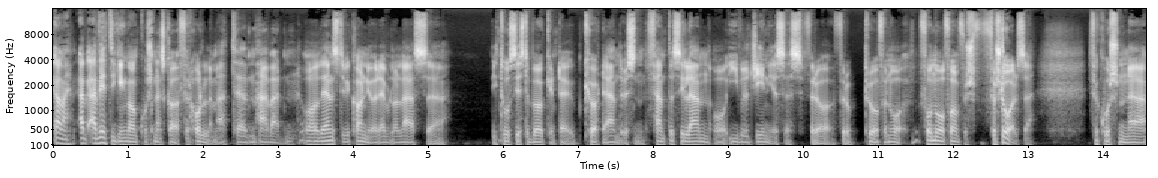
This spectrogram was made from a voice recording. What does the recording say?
ja, nei, jeg, jeg, vet ikke engang hvordan jeg skal forholde meg til denne verden. Og det eneste vi kan gjøre, er vel å lese de to siste bøkene til Kurt Anderson, Fantasyland og Evil Geniuses, for å, for å prøve å få noe, få noe form for forståelse for hvordan eh,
